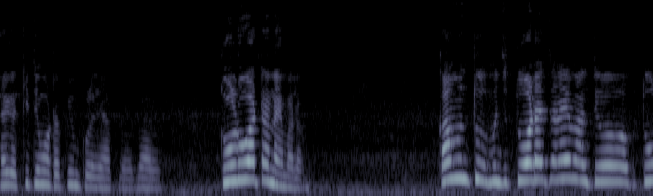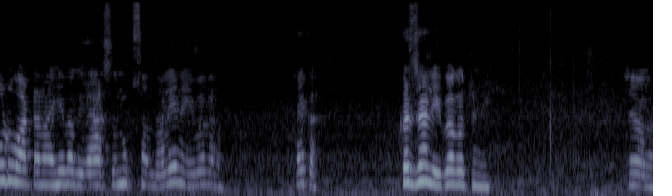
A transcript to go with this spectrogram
आहे का किती मोठा पिंपळ आहे आपल्या दारात. तोडू वाटा नाही मला. का म्हणतो म्हणजे तोडायचं नाही मला ते तोडू वाटा ना हे बघा हे असं नुकसान झाले ना हे बघा ना. आहे का? कसं झाले बघा तुम्ही. हे बघा.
